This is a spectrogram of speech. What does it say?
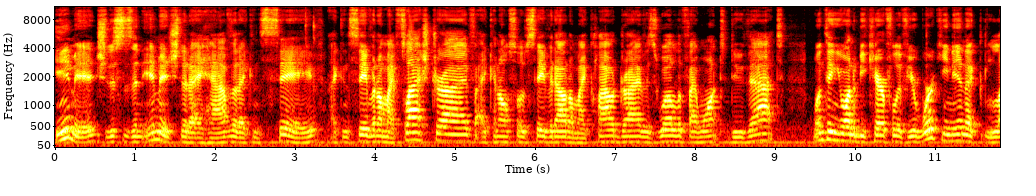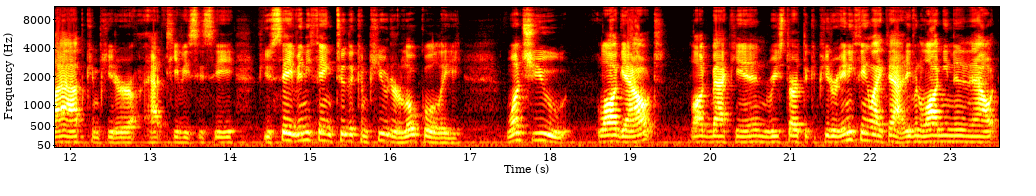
image. This is an image that I have that I can save. I can save it on my flash drive. I can also save it out on my cloud drive as well if I want to do that. One thing you want to be careful if you're working in a lab computer at TVCC, if you save anything to the computer locally, once you log out, log back in, restart the computer, anything like that, even logging in and out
